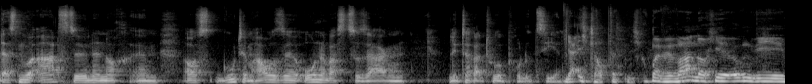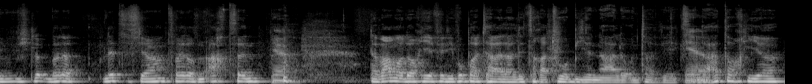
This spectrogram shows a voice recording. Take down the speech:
dass nur Arztsöhne noch ähm, aus gutem Hause, ohne was zu sagen, Literatur produzieren. Ja, ich glaube das nicht. Guck mal, wir waren doch hier irgendwie, ich glaube, war das letztes Jahr, 2018. Ja. Da waren wir doch hier für die Wuppertaler Literaturbiennale unterwegs. Ja. Und da hat doch hier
